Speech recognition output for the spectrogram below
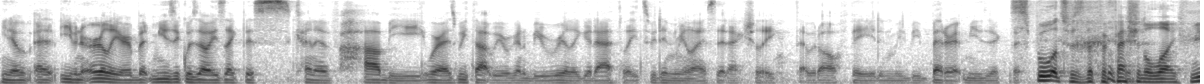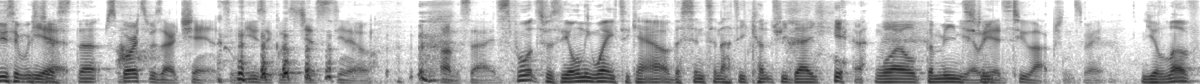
you know, uh, even earlier, but music was always like this kind of hobby, whereas we thought we were going to be really good athletes. We didn't realize that actually that would all fade and we'd be better at music. But Sports was the professional life. Music was yeah, just that. Sports was our chance, and music was just, you know, on the side. Sports was the only way to get out of the Cincinnati country day. Yeah. While the mean Yeah, we had two options, right? Your love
